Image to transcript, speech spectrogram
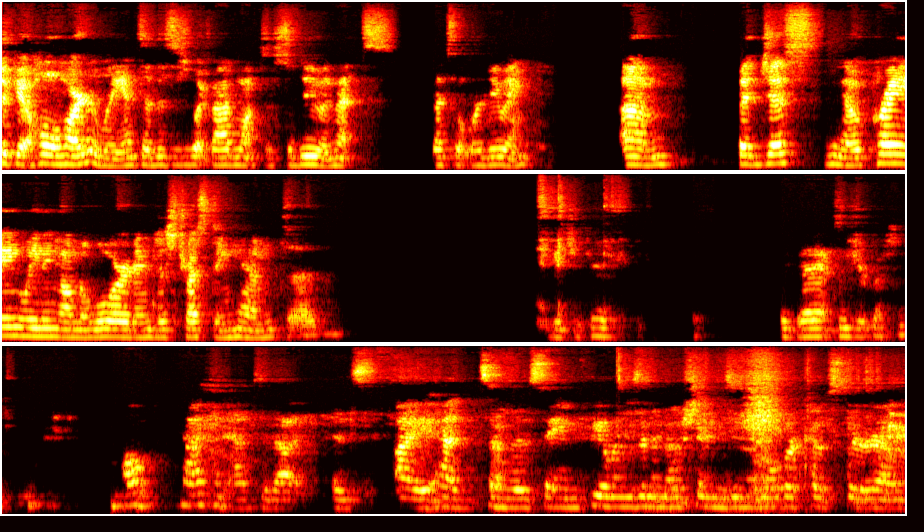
took it wholeheartedly and said this is what God wants us to do, and that's that's what we're doing. Um, but just you know, praying, leaning on the Lord, and just trusting Him to, to get you through. If that answers your question. Oh, I can add to that, as I had some of the same feelings and emotions in the roller coaster of,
